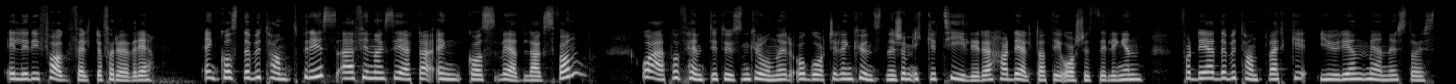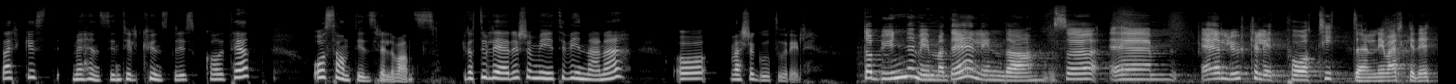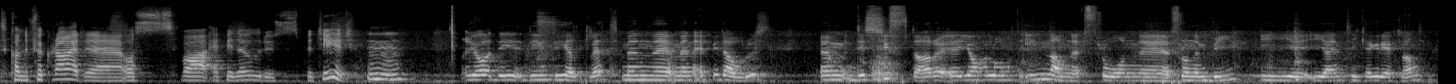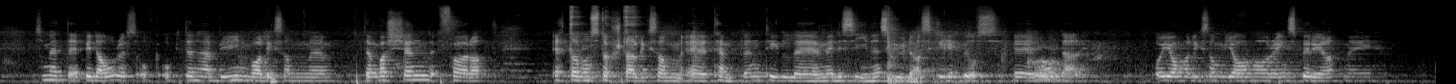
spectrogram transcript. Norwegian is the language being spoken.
eller i fagfeltet for øvrig. NKs debutantpris er finansiert av NKs vederlagsfond og er på 50 000 kroner og går til en kunstner som ikke tidligere har deltatt i årsutstillingen, for det debutantverket juryen mener står sterkest med hensyn til kunstnerisk kvalitet og samtidsrelevans. Gratulerer så mye til vinnerne, og vær så god, Toril. Da begynner vi med det, Linda. Så eh, jeg lurte litt på tittelen i verket ditt. Kan du forklare oss hva epidaurus betyr? Mm. Ja, det, det, är inte helt lätt, men, men epidaurus um, det syftar, jag har lånat in namnet från, från en by i, i antika Grekland som hette Epidaurus och, och den här var liksom, den var känd för att ett av de største liksom, templene til eh, medicinens gud Asklepios der. Og jeg har, liksom, jeg har inspirert meg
